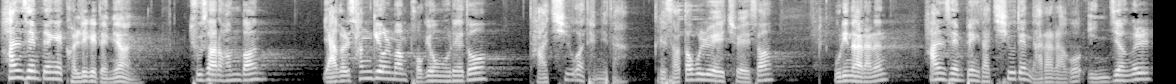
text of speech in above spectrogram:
한센병에 걸리게 되면 주사로 한 번 약을 3개월만 복용을 해도 다 치유가 됩니다. 그래서 WHO에서 우리나라는 한센병이 다 치유된 나라라고 인정을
